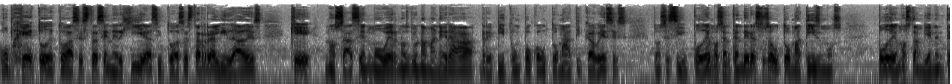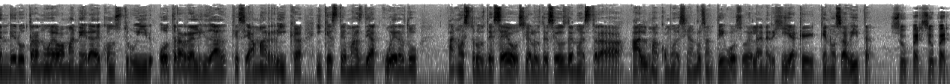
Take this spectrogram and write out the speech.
objeto de todas estas energías y todas estas realidades que nos hacen movernos de una manera, repito, un poco automática a veces. Entonces, si podemos entender esos automatismos, podemos también entender otra nueva manera de construir otra realidad que sea más rica y que esté más de acuerdo a nuestros deseos y a los deseos de nuestra alma, como decían los antiguos, o de la energía que, nos habita. Súper, súper.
